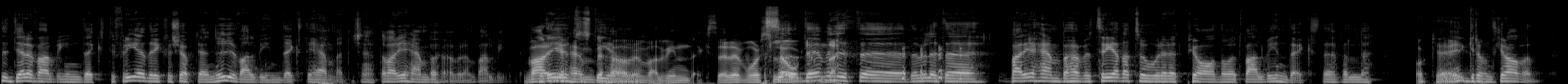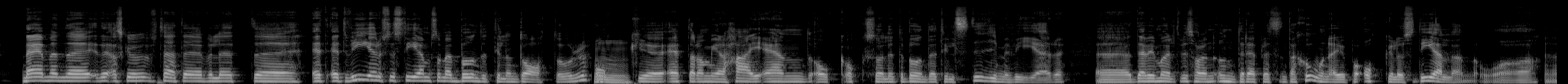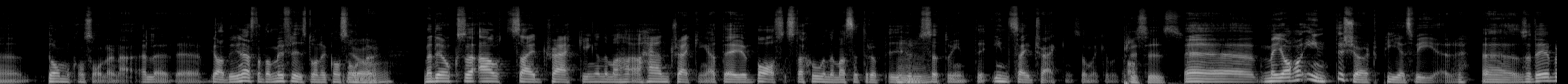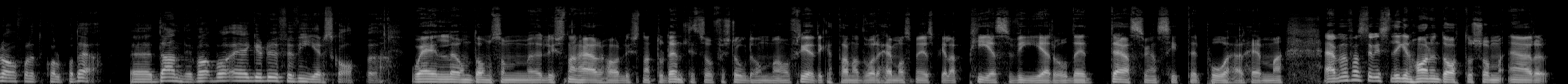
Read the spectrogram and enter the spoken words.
tidigare Valve Index till Fredrik så köpte jag en ny Valve Index till hemmet. Jag känner att varje hem behöver en Valve Index. Varje hem system- behöver en Valve Index. Är det vår Så slogan? det är väl lite, det är väl lite, varje hem behöver tre datorer, ett piano och ett Valve Index. Det är väl Okej. eh, grundkraven. Nej, men eh, jag skulle säga att det är väl ett, eh, ett, ett VR-system som är bundet till en dator Mm. och eh, ett av de mer high-end och också lite bundet till Steam VR. Eh, där vi möjligtvis har en underrepresentation är ju på Oculus-delen och eh, de konsolerna. Eller eh, ja, det är ju nästan de är fristående konsoler. Ja. Men det är också outside tracking och när man har hand tracking att det är ju basstationer man sätter upp i Mm. huset och inte inside tracking så mycket. brukar. Precis. Eh, men jag har inte kört PSVR, eh, så det är bra att få lite koll på det. Eh, Danny, vad, vad äger du för VR-skap? Well, om de som eh, lyssnar här har lyssnat ordentligt så förstod de av Fredrik att han hade varit hemma hos mig och spelat PSVR och det är det som jag sitter på här hemma. Även fast jag visserligen har en dator som är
